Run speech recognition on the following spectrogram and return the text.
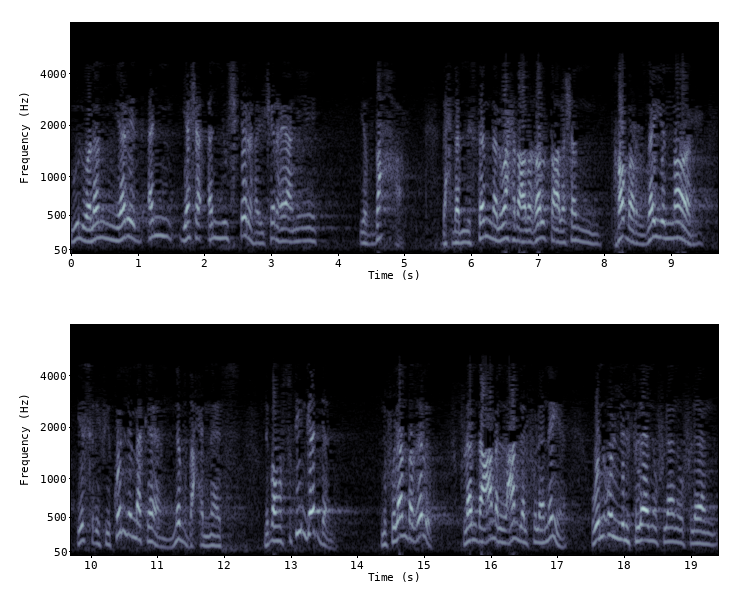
يقول ولم يرد أن يشأ أن يشهرها. يشهرها يعني إيه؟ يفضحها. ده إحنا بنستنى الواحد على غلطة علشان خبر زي النار. يسري في كل مكان نفضح الناس. نبقى مبسوطين جدا. إن فلان ده غلط فلان ده عمل العملة الفلانية. ونقول للفلان وفلان وفلان.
